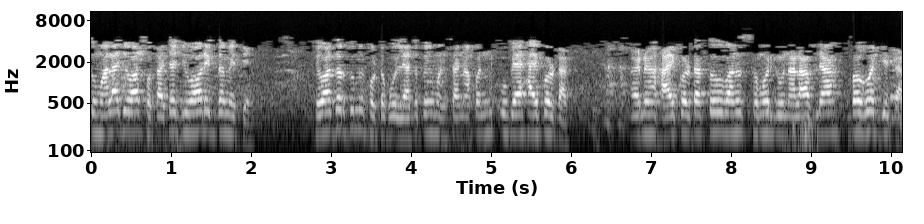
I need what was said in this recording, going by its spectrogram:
तुम्हाला जेव्हा स्वतःच्या जीवावर एकदम येते तेव्हा जर तुम्ही खोटं बोलले आता तुम्ही म्हणसान आपण उभे आहे हायकोर्टात. आणि हायकोर्टात तो माणूस समोर घेऊन आला आपल्या भगवद्गीता.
